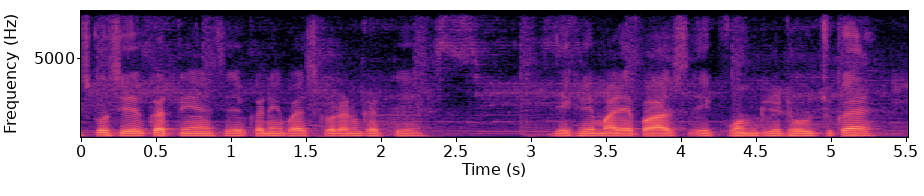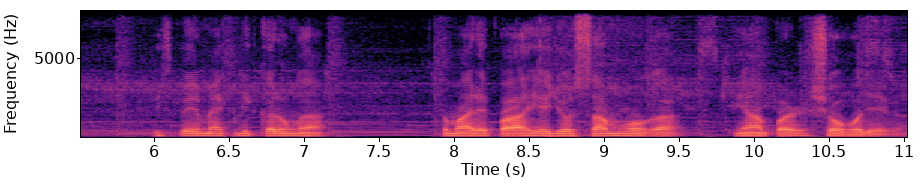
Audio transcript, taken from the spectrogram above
इसको सेव करते हैं सेव करने के बाद इसको रन करते हैं। देख रहे हमारे पास एक फॉर्म क्रिएट हो चुका है। इस पर मैं क्लिक करूँगा तो हमारे पास ये जो सम होगा, यहाँ पर शो हो जाएगा।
